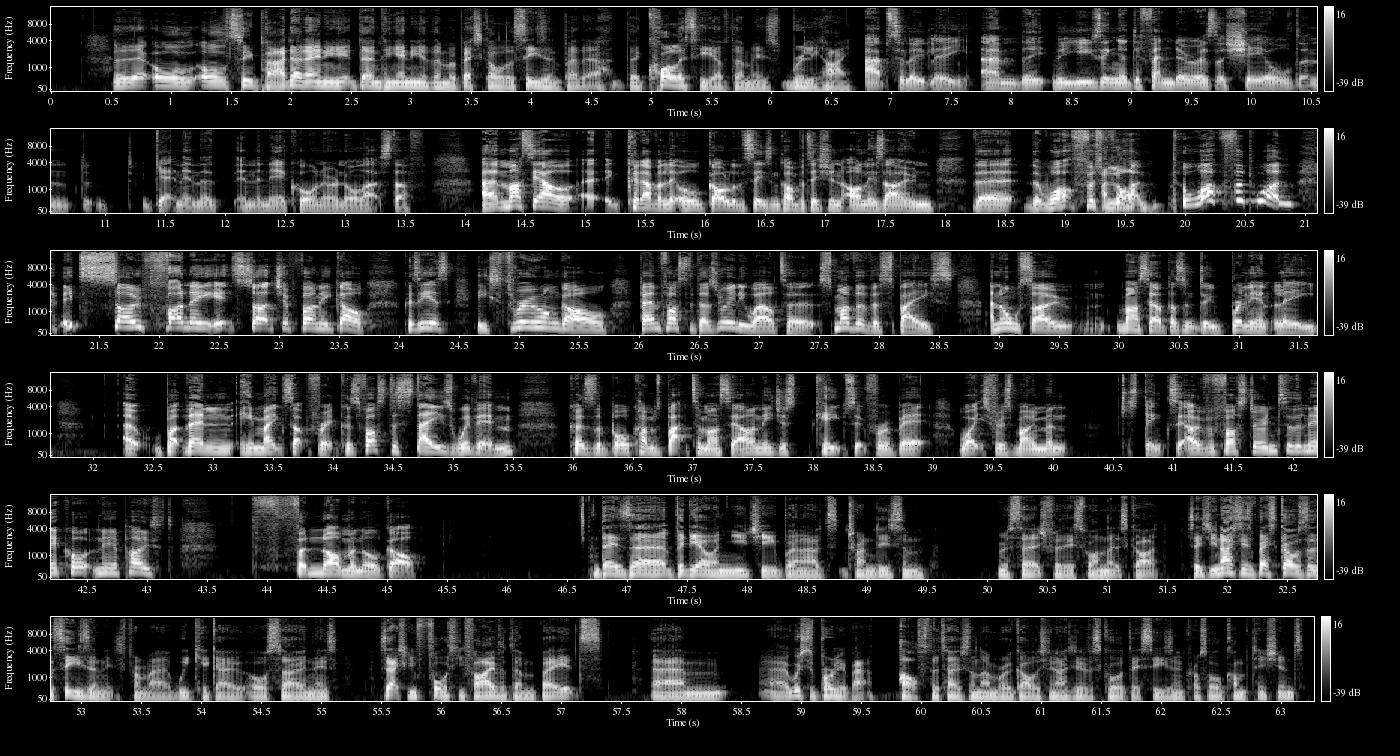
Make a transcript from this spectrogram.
They're all all super. I don't any don't think any of them are best goal of the season, but the, the quality of them is really high. Absolutely. Um, the the using a defender as a shield and getting in the in the near corner and all that stuff. Uh, Martial uh, could have a little goal of the season competition on his own. The the Watford one, the Watford one. It's so funny. It's such a funny goal because he is he's through on goal. Ben Foster does really well to smother the space, and also Martial doesn't do brilliantly uh, but then he makes up for it because Foster stays with him because the ball comes back to Martial and he just keeps it for a bit, waits for his moment, just dinks it over Foster into the near court, near post. Phenomenal goal. There's a video on YouTube when I was trying to do some research for this one that's got says United's best goals of the season. It's from a week ago or so, and there's there's actually 45 of them, but it's um, uh, which is probably about half the total number of goals United have scored this season across all competitions.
